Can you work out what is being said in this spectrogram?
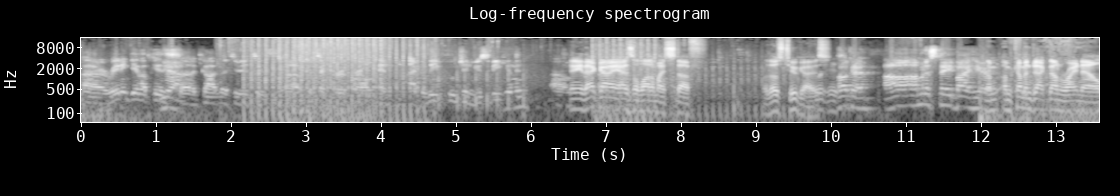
Uh, Raiden gave up his Yeah. uh, godhood to, to protect the Earth realm, and I believe Fujin used to be human. Um, Danny, that guy has a lot of my stuff. Or those two guys. Okay, uh, I'm gonna stay by here. I'm, I'm coming back down right now.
